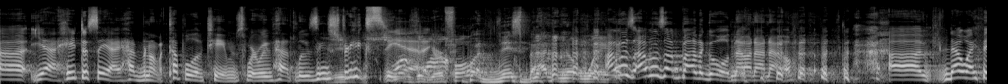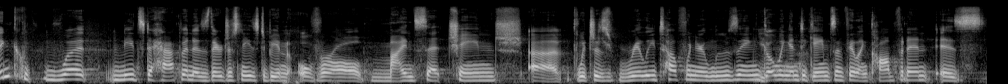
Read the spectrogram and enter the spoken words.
Uh, yeah, hate to say I have been on a couple of teams where we've had losing streaks. yeah. But this bad? No way. I was I was up by the goal. No, no, no. uh, no, I think what needs to happen is there just needs to be an overall mindset change, uh, which is really tough when you're losing. Going into games and feeling confident is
